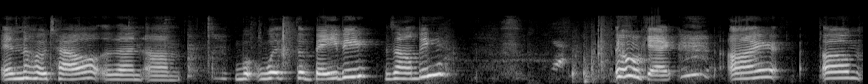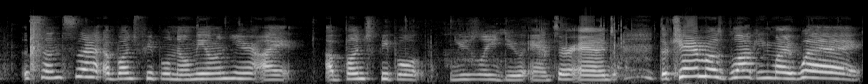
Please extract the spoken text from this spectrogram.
in the hotel, then, um, w- with the baby zombie? Yeah. Okay, I, um, since that a bunch of people know me on here, I, a bunch of people usually do answer, and the camera's blocking my way.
